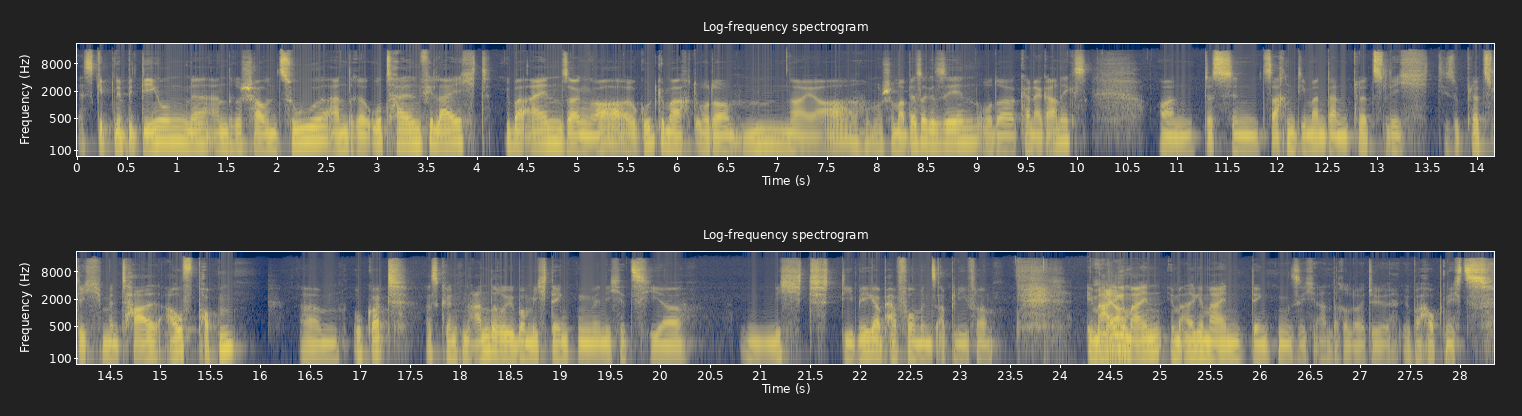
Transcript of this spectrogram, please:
es gibt eine Bedingung, ne? andere schauen zu, andere urteilen vielleicht über einen, sagen, ja, gut gemacht oder hm, naja, haben wir schon mal besser gesehen oder kann er gar nichts. Und das sind Sachen, die man dann plötzlich, die so plötzlich mental aufpoppen. Ähm, oh Gott, was könnten andere über mich denken, wenn ich jetzt hier nicht die Mega-Performance abliefere? Im, ja. Allgemeinen, Im Allgemeinen denken sich andere Leute überhaupt nichts,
